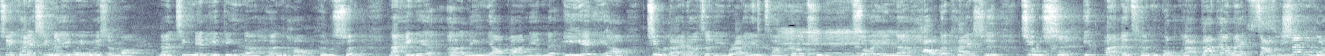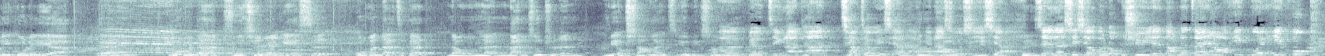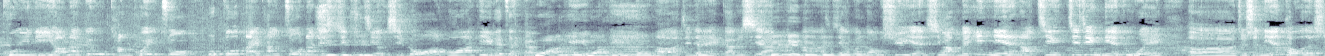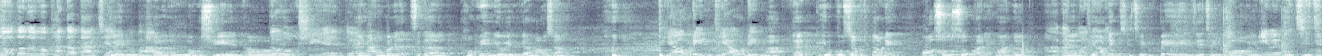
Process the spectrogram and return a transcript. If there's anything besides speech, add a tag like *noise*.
最开心的，因为为什么？那今年一定呢很好很顺。那因为二零幺八年的一月一号就来到这里来演唱歌曲，所以呢，好的开始就是一半的成功了。大家来。掌声鼓励鼓励呀，哎。我们的主持人也是，我们的这个那我们男男主持人没有上来，只有你上来。嗯，不用紧了，他翘脚一下了，给他休息一下。对。以呢，谢谢我们龙须岩哦，那咱要一月一号亏你哦，那就有空开做，有舞台通做，那你心情是偌欢喜，你样？欢喜，欢喜呢。哦，今天也感谢。对对对对对。谢谢我们龙须岩，希望每一年啊，接接近年尾，呃，就是年头的时候都能够看到大家，好不好？呃，龙须岩哦。龙须岩，对。我们的这个后面有。一个好像 *laughs* 飘零飘零，啊，哎，又不像飘零。我数数啊，你看喏，哎，飘零是情悲，是情歌的。因为不情，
